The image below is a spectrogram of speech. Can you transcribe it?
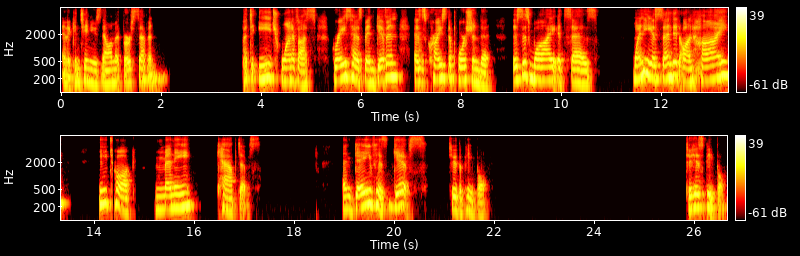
And it continues. Now I'm at verse seven. But to each one of us, grace has been given as Christ apportioned it. This is why it says, when he ascended on high, he took many captives and gave his gifts to the people, to his people.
